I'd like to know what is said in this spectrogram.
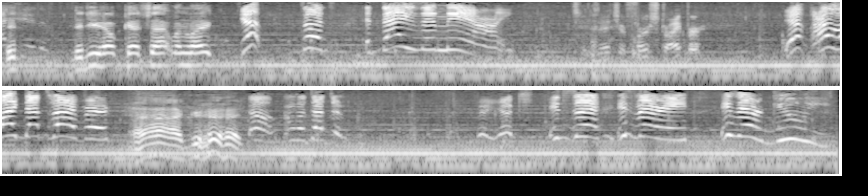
I Did- shoot him. Did you help catch that one, Lake? Yep. So it's it's Daddy's and mine. Is that your first striper? Yep, I like that sniper. Ah, good. No, I'm gonna touch him. Very yuck. It's uh, he's very he's very gooey.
